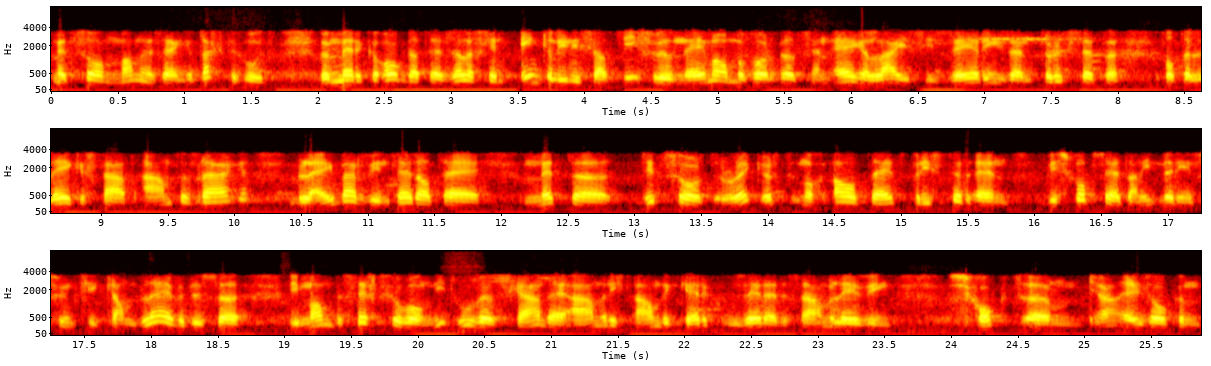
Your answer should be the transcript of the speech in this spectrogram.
met zo'n man en zijn gedachtegoed. We merken ook dat hij zelf geen enkel initiatief wil nemen om bijvoorbeeld zijn eigen laïcisering, zijn terugzetten tot de lekenstaat aan te vragen. Blijkbaar vindt hij dat hij met uh, dit soort record nog altijd priester en bischopsheid dan niet meer in functie kan blijven. Dus uh, die man beseft gewoon niet hoeveel schade hij aanricht aan de kerk, hoezeer hij de samenleving schokt. Um, ja, hij is ook een,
